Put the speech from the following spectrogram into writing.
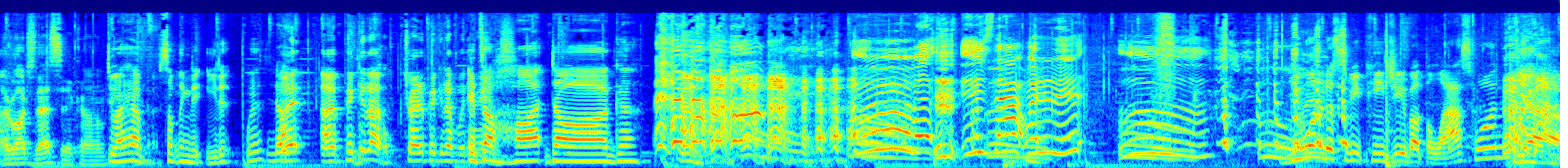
I'd watch that sitcom. Do I have something to eat it with? No. I, uh, pick it up. Try to pick it up with your It's a hot dog. Ooh, that, is that what it is? Ooh. You wanted us to be PG about the last one? Yeah.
